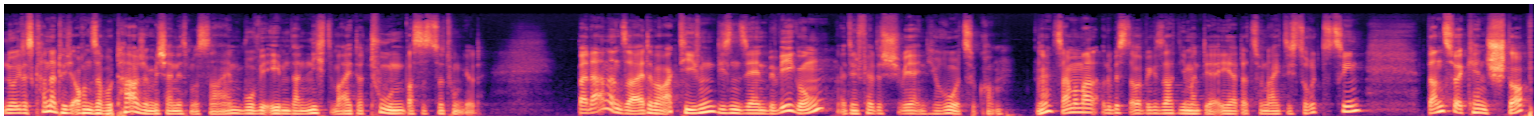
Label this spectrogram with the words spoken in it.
Nur das kann natürlich auch ein Sabotagemechanismus sein, wo wir eben dann nicht weiter tun, was es zu tun gilt. Bei der anderen Seite, beim Aktiven, die sind sehr in Bewegung, denen fällt es schwer, in die Ruhe zu kommen. Ne? Sagen wir mal, du bist aber, wie gesagt, jemand, der eher dazu neigt, sich zurückzuziehen. Dann zu erkennen, stopp,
